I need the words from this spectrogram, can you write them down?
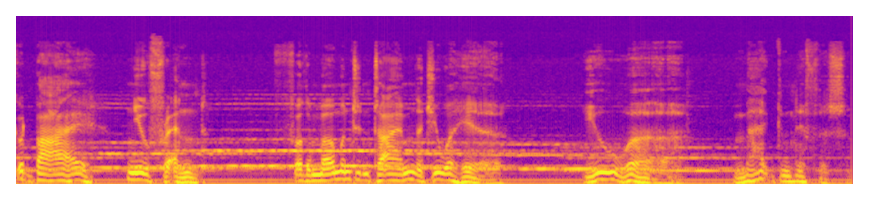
Goodbye, new friend. For the moment in time that you were here, you were magnificent.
